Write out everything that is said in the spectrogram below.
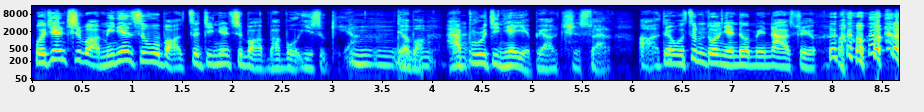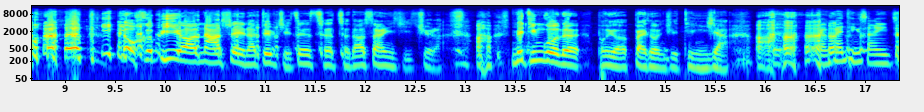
我今天吃饱，明天吃不饱，这今天吃饱把我艺术给啊，对不？还不如今天也不要吃算了啊！对我这么多年都没纳税，我何必 又要纳税呢？对不起，这个扯扯到上一集去了啊！没听过的朋友，拜托你去听一下啊！赶快听上一集。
